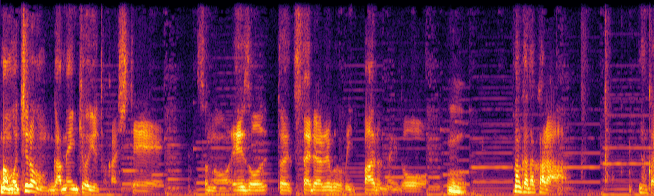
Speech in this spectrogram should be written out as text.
まあもちろん画面共有とかして、その映像で伝えられることもいっぱいあるんだけど、うん。なんかだから、なんか、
